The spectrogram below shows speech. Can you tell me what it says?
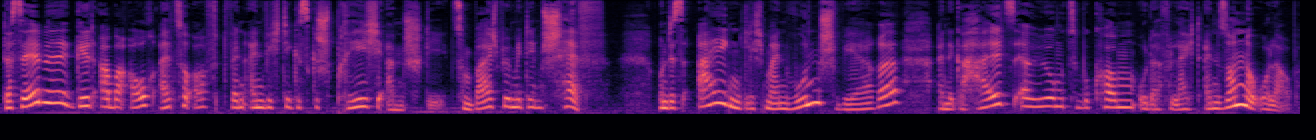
Dasselbe gilt aber auch allzu oft, wenn ein wichtiges Gespräch ansteht, zum Beispiel mit dem Chef und es eigentlich mein Wunsch wäre, eine Gehaltserhöhung zu bekommen oder vielleicht einen Sonderurlaub.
